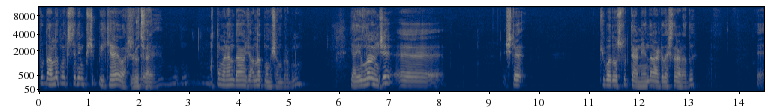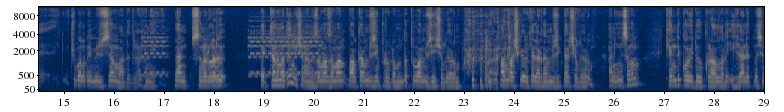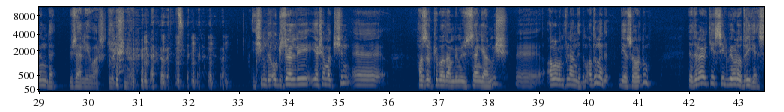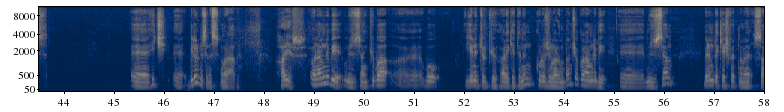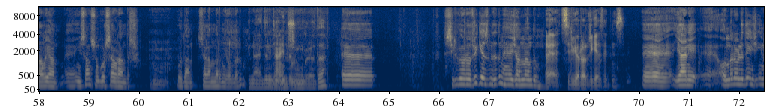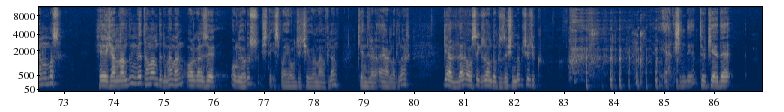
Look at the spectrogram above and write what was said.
burada anlatmak istediğim küçük bir hikaye var. Lütfen. E, muhtemelen daha önce anlatmamışımdır bunu. Ya yıllar önce e, işte Küba Dostluk Derneği'nden arkadaşlar aradı. E, Kübalı bir müzisyen var dediler. Hani ben sınırları pek tanımadığım için hani zaman zaman Balkan müziği programında Tuva müziği çalıyorum. Bambaşka ülkelerden müzikler çalıyorum. Hani insanın kendi koyduğu kuralları ihlal etmesinin de güzelliği var diye düşünüyorum. E şimdi o güzelliği yaşamak için e, hazır Küba'dan bir müzisyen gelmiş. E, alalım filan dedim. Adı ne diye sordum. Dediler ki Silvio Rodriguez. E, hiç e, bilir misiniz Ömer abi? Hayır. Önemli bir müzisyen. Küba e, bu yeni türkü hareketinin kurucularından çok önemli bir e, müzisyen. Benim de keşfetmeme sağlayan e, insan Sungur Savran'dır. Hmm. Buradan selamlarımı yollarım. Günaydın, Günaydın. diyelim Sungur'a da. Ee, Silvio Rodriguez mi dedim heyecanlandım. Evet Silvio Rodriguez dediniz. Ee, yani e, onlar öyle deyince inanılmaz heyecanlandım ve tamam dedim hemen organize oluyoruz. İşte İspanyolca çevirmen falan kendileri ayarladılar. Geldiler 18-19 yaşında bir çocuk. yani şimdi Türkiye'de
